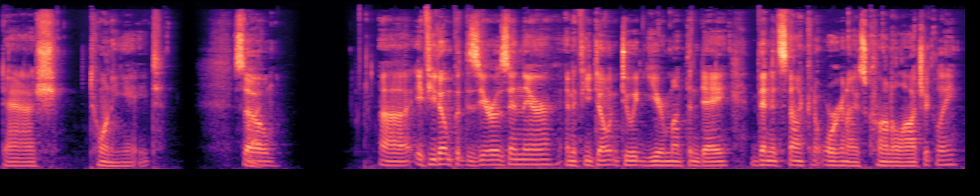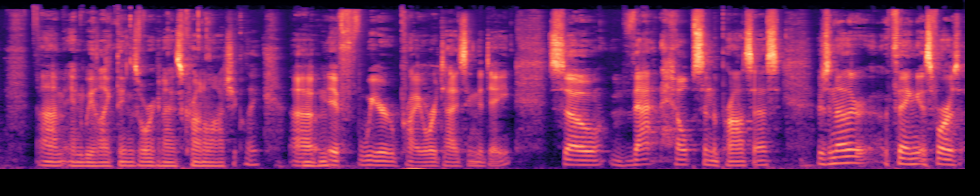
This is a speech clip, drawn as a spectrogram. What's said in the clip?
dash 28. So, right. Uh, if you don't put the zeros in there, and if you don't do it year, month, and day, then it's not going to organize chronologically. Um, and we like things organized chronologically uh, mm-hmm. if we're prioritizing the date. So that helps in the process. There's another thing as far as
